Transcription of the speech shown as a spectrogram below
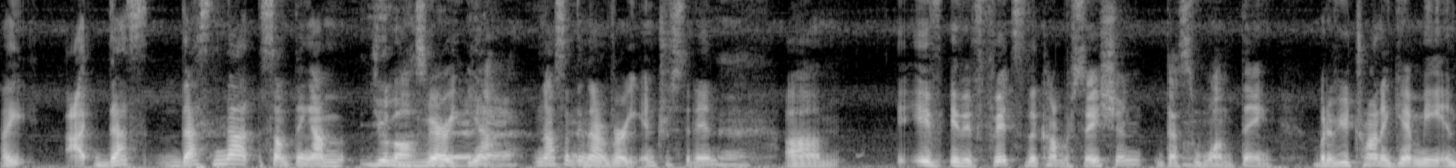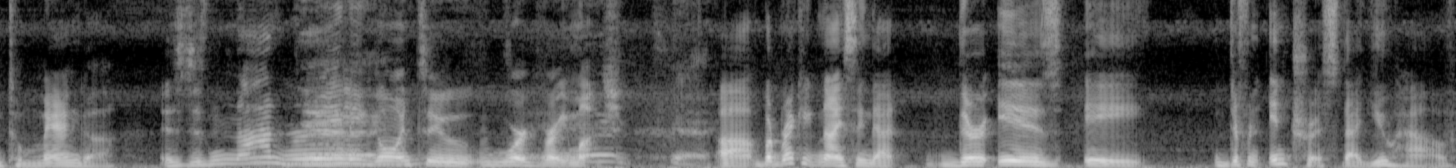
Like I, that's that's not something i'm You lost very yeah, yeah. not something that i'm very interested in. Yeah. um, if, if it fits the conversation that's Mm-hmm. one thing. But if you're trying to get me into manga it's just not really going to work very much Yeah. uh, but recognizing that there is a different interest that you have,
